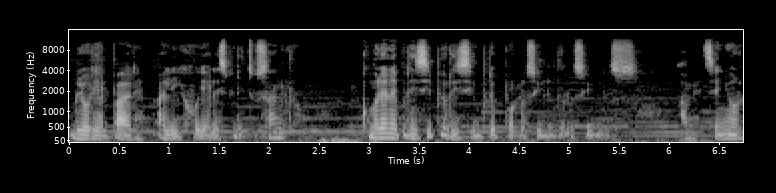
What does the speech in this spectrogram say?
Gloria al Padre, al Hijo y al Espíritu Santo, como era en el principio, ahora y siempre, por los siglos de los siglos. Amén. Señor,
